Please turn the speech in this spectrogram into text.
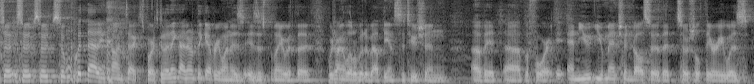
So, so, so, so put that in context for us, because I think I don't think everyone is, is as familiar with the. We're talking a little bit about the institution of it uh, before, and you you mentioned also that social theory was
